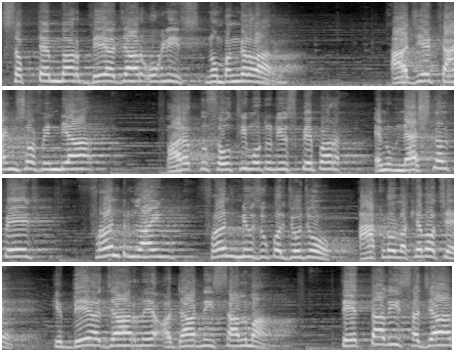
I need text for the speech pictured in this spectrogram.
સપ્ટેમ્બર બે હજાર ઓગણીસ નો મંગળવાર. આજે ટાઈમ્સ ઓફ ઇન્ડિયા ભારતનું સૌથી મોટું ન્યૂઝપેપર, એનું national page, front line, front news ઉપર જોજો. આંકડો લખેલો છે કે બે હજાર ને અઢારની સાલમાં તેતાલીસ હજાર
